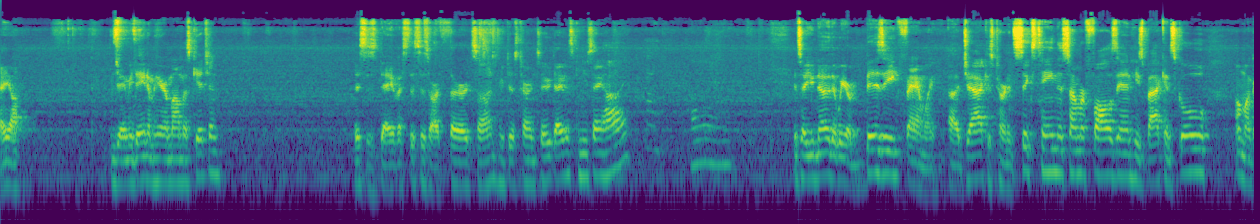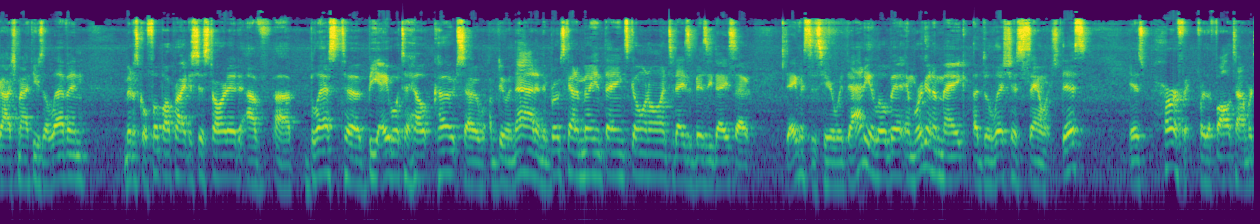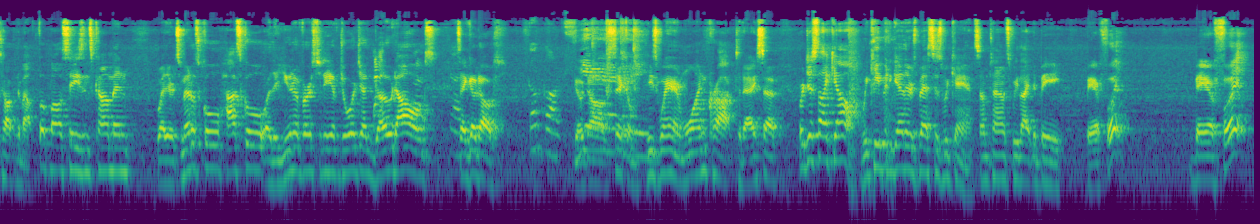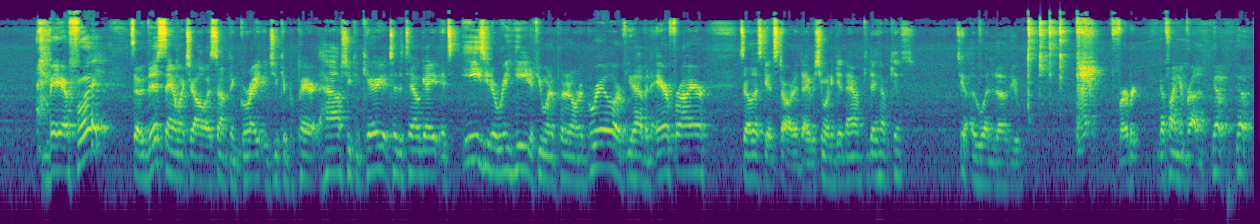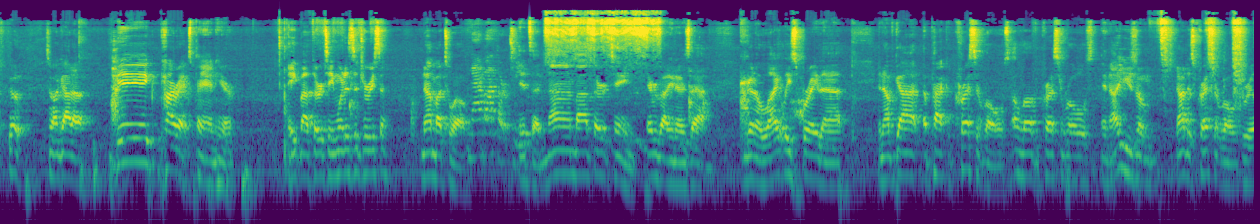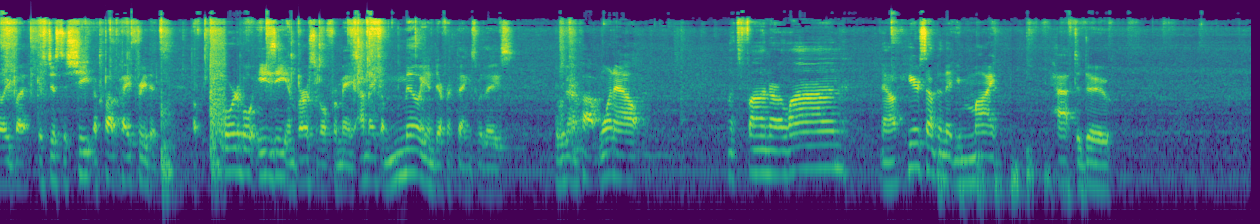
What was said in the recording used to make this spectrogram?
Hey y'all. I'm Jamie Deen. I'm here in Mama's Kitchen. This is Davis. This is our third son who just turned two. Davis, can you say hi? Hi. And so you know that we are a busy family. Uh, Jack is turning 16 this summer, falls in. He's back in school. Oh my gosh, Matthew's 11. Middle school football practices started. I've uh, blessed to be able to help coach, so I'm doing that. And then Brooke's got a million things going on. Today's a busy day, so Davis is here with Daddy a little bit, and we're gonna make a delicious sandwich. This is perfect for the fall time. We're talking about football season's coming, whether it's middle school, high school, or the University of Georgia. Go dogs! Say go dogs. Go dogs. Go dogs. Sick 'em. Yay. He's wearing one croc today, so we're just like y'all. We keep it together as best as we can. Sometimes we like to be barefoot, barefoot, barefoot. So this sandwich, y'all, is something great that you can prepare at the house. You can carry it to the tailgate. It's easy to reheat if you want to put it on a grill or if you have an air fryer. So let's get started. Davis, you want to get down? Can they have a kiss? See, oh, I love you. Ferbert, go find your brother. Go, go, go. So I got a big Pyrex pan here. 8 by 13. What is it, Teresa? 9 by 12. 9 by 13. It's a 9 by 13. Everybody knows that. I'm going to lightly spray that. And I've got a pack of crescent rolls. I love the crescent rolls. And I use them not as crescent rolls, really, but it's just a sheet of puff pastry that's affordable, easy, and versatile for me. I make a million different things with these. So we're going to pop one out. Let's find our line. Now, here's something that you might have to do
